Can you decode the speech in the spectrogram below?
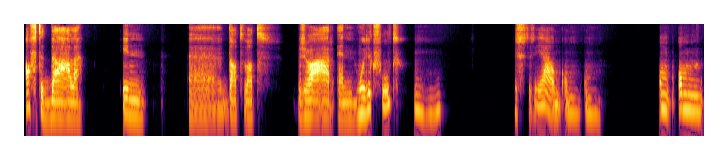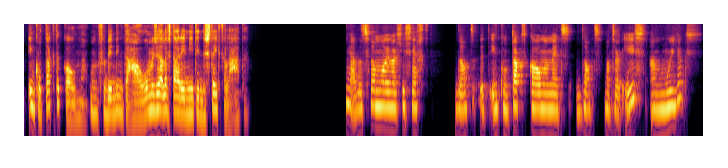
af te dalen in uh, dat wat zwaar en moeilijk voelt. Mhm. dus, dus, ja, om, om, om, om, om in contact te komen, om verbinding te houden, om mezelf daarin niet in de steek te laten. Ja, dat is wel mooi wat je zegt. Dat het in contact komen met dat wat er is aan moeilijks.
